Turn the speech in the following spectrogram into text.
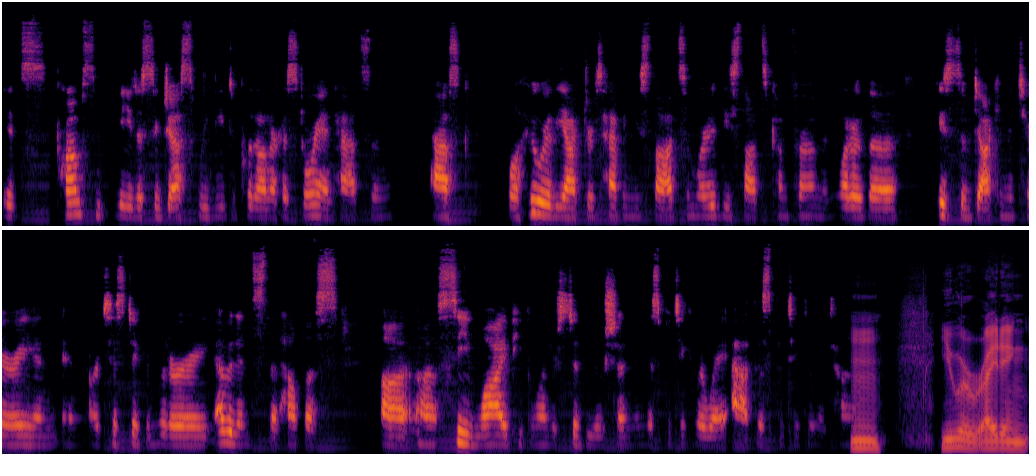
it prompts me to suggest we need to put on our historian hats and ask, well, who are the actors having these thoughts and where did these thoughts come from and what are the pieces of documentary and, and artistic and literary evidence that help us uh, uh, see why people understood the ocean in this particular way at this particular time. Mm. You were writing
